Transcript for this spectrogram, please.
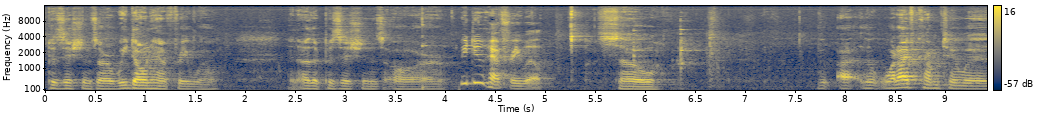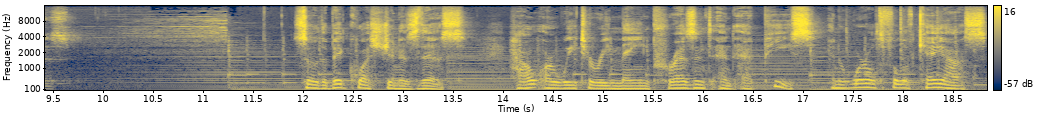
positions are we don't have free will, and other positions are We do have free will. so. Uh, what I've come to is So the big question is this How are we to remain present and at peace in a world full of chaos,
